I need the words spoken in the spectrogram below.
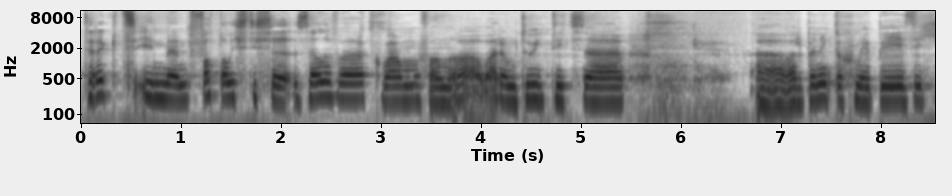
direct in mijn fatalistische zelf kwam van oh, waarom doe ik dit? Uh, waar ben ik toch mee bezig?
